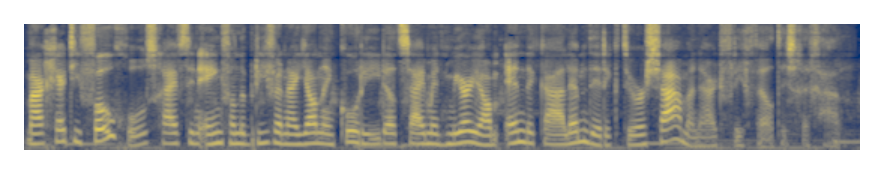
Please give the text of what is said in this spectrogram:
Maar Gertie Vogel schrijft in een van de brieven naar Jan en Corrie dat zij met Mirjam en de KLM-directeur samen naar het vliegveld is gegaan.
